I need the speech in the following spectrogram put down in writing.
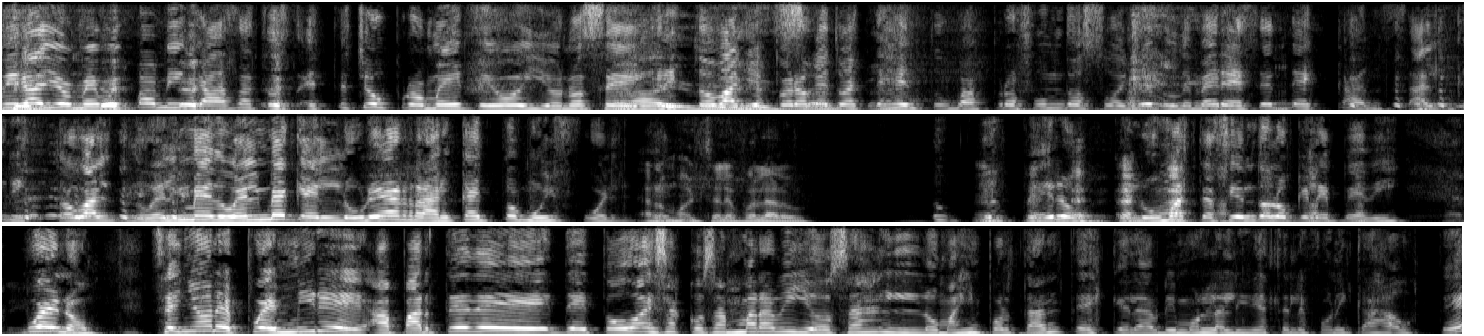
Mira, yo me voy para mi casa. Esto- este show promete hoy. Yo no sé, Ay, Cristóbal. Yo espero que tú estés en tu más profundo sueño. Tú te mereces descansar, Cristóbal. Duerme, duerme, que el lunes arranca esto muy fuerte. A lo mejor se le fue la luz. Yo espero que Luma esté haciendo lo que le pedí. Bueno, señores, pues mire, aparte de, todas esas cosas maravillosas, lo más importante es que le abrimos las líneas telefónicas a usted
